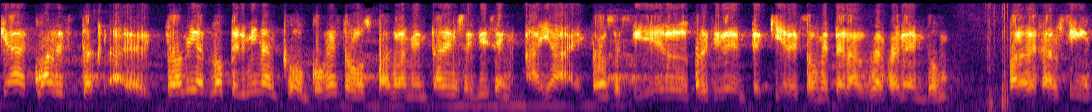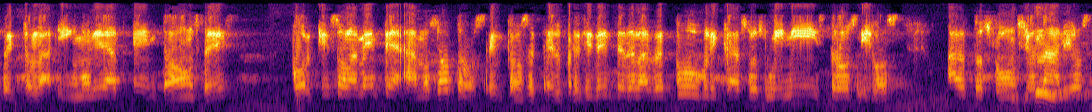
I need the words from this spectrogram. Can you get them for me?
¿qué, cuál es, eh, todavía no terminan con, con, esto los parlamentarios y dicen, ah ya, entonces si el presidente quiere someter al referéndum para dejar sin efecto la inmunidad, entonces, ¿por qué solamente a nosotros? Entonces, el presidente de la República, sus ministros y los altos funcionarios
